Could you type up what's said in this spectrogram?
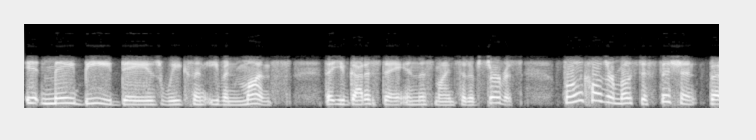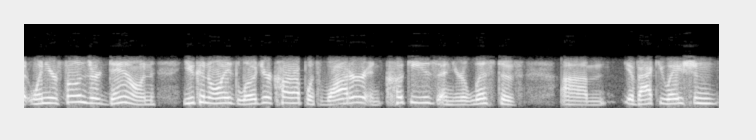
It may be days, weeks, and even months that you've got to stay in this mindset of service. Phone calls are most efficient, but when your phones are down, you can always load your car up with water and cookies and your list of um, evacuation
